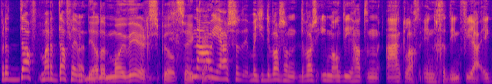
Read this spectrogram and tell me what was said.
Maar de DAF, maar de DAF-leiding die hadden mooi weer gespeeld, zeker. Nou ja, ze, weet je, er, was een, er was iemand die had een aanklacht ingediend. Van ja, ik,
